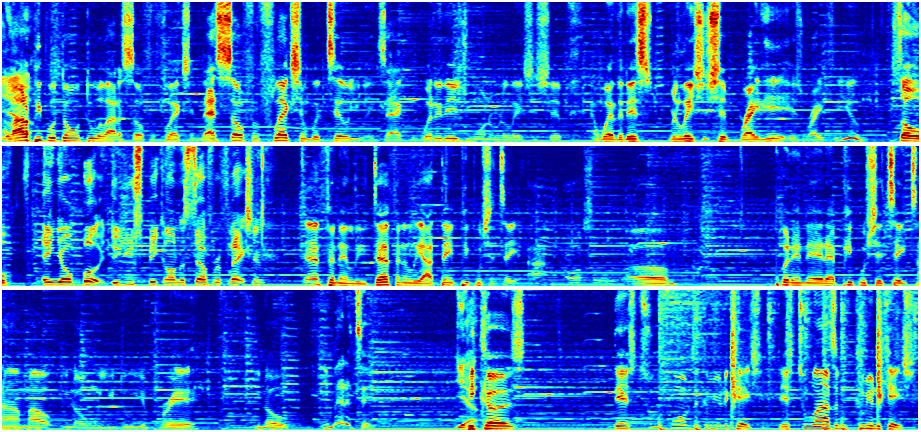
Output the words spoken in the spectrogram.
A lot of people don't do a lot of self-reflection. That self-reflection would tell you exactly what it is you want in a relationship and whether this relationship right here is right for you. So, in your book, do you speak on the self reflection? Definitely, definitely. I think people should take. I also, um, put in there that people should take time out. You know, when you do your prayer, you know, you meditate Yeah. because there's two forms of communication. There's two lines of communication.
